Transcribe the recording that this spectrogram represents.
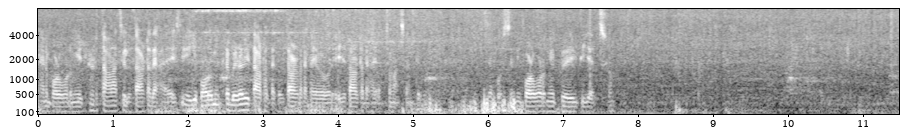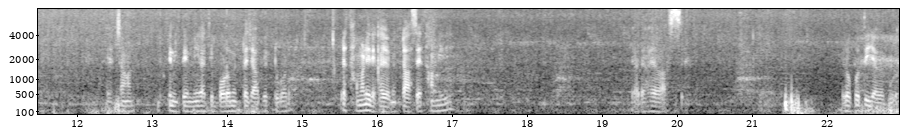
এখানে বড় বড় মেঘ একটা তারা ছিল, তারাটা দেখা যাচ্ছে এই যে বড় মেঘটা বেরোলেই তারাটা দেখা তারাটা দেখা যাবে। এই যে তারাটা দেখা যাচ্ছে মাঝখান থেকে। দিক বড় বড় মেঘগুলো এদিক দিয়ে যাচ্ছ চাঁদ দিক থেকে মেঘ আছে, বড় মেঘটা যাবে একটু বড় এটা থামালেই দেখা যাবে মেঘটা আসে থামিয়ে দেখা যাবে, আসছে। এর ওপর দিয়ে যাবে পুরো।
